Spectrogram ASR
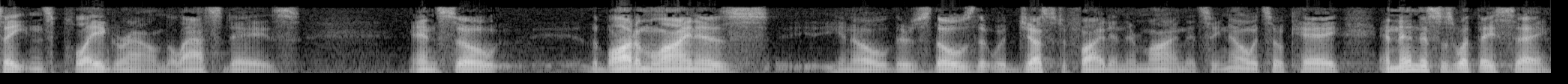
Satan's playground, the last days. And so the bottom line is, you know, there's those that would justify it in their mind. They'd say, no, it's okay. And then this is what they say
